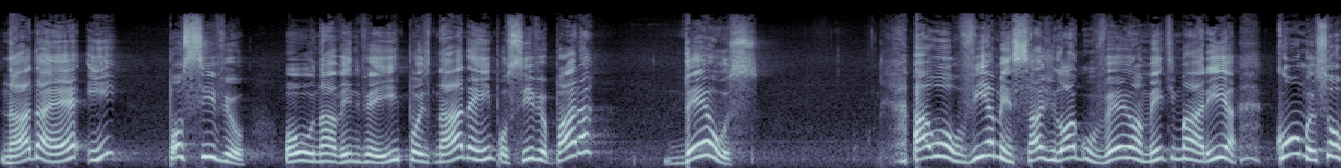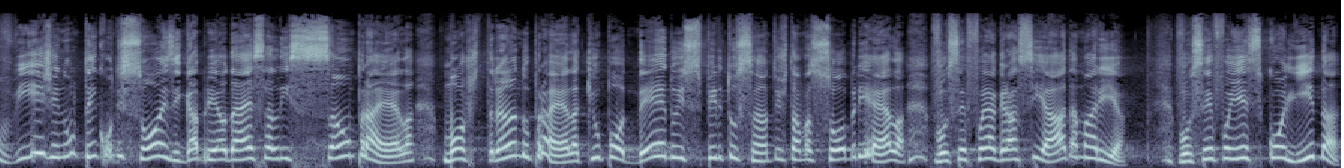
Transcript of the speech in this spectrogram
nada é impossível. Ou na NVI, pois nada é impossível para Deus. Ao ouvir a mensagem, logo veio à mente Maria como eu sou virgem, não tem condições. E Gabriel dá essa lição para ela, mostrando para ela que o poder do Espírito Santo estava sobre ela. Você foi agraciada, Maria. Você foi escolhida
